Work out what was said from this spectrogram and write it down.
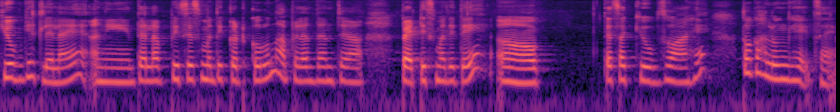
क्यूब घेतलेला आहे. आणि त्याला पीसेसमध्ये कट करून आपल्याला त्यांच्या पॅटीसमध्ये ते त्याचा क्यूब जो आहे तो घालून घ्यायचा आहे.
